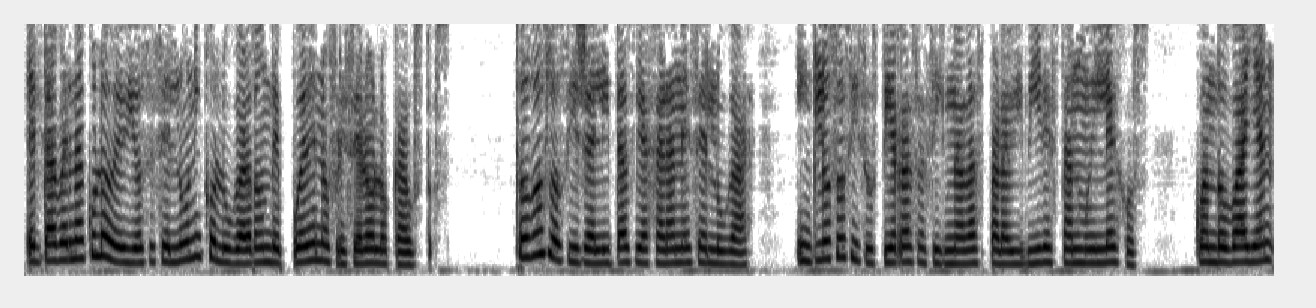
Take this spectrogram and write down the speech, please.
el tabernáculo de Dios es el único lugar donde pueden ofrecer holocaustos. Todos los israelitas viajarán a ese lugar, incluso si sus tierras asignadas para vivir están muy lejos. Cuando vayan,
